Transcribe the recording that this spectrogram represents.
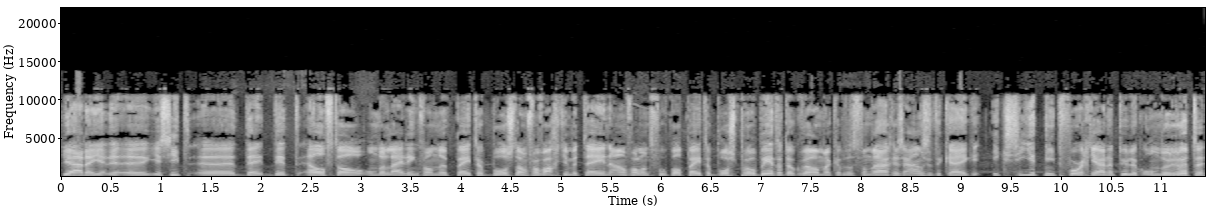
Ja, je, uh, je, ziet uh, dit elftal onder leiding van Peter Bos. Dan verwacht je meteen aanvallend voetbal. Peter Bos probeert het ook wel. Maar ik heb dat vandaag eens aan zitten kijken. Ik zie het niet. Vorig jaar natuurlijk onder Rutte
